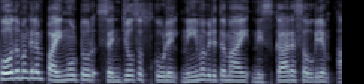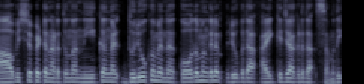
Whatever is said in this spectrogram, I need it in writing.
കോതമംഗലം പൈങ്ങോട്ടൂർ സെന്റ് ജോസഫ് സ്കൂളിൽ നിയമവിരുദ്ധമായി നിസ്കാര സൗകര്യം ആവശ്യപ്പെട്ട് നടത്തുന്ന നീക്കങ്ങൾ ദുരൂഹമെന്ന് കോതമംഗലം രൂപത ഐക്യജാഗ്രത സമിതി.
